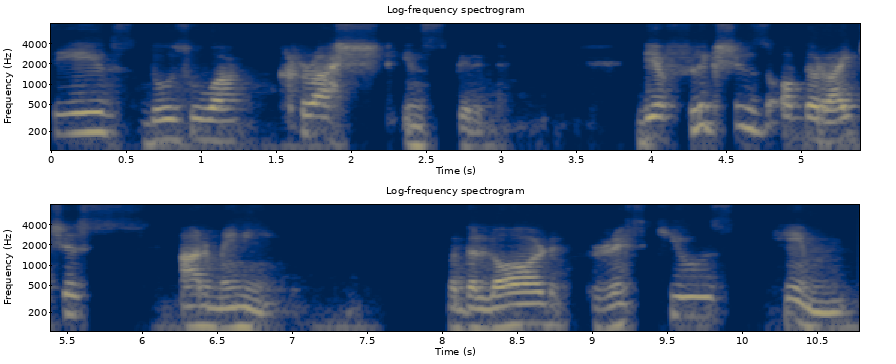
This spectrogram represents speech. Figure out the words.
saves those who are crushed in spirit. The afflictions of the righteous are many, but the Lord rescues him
